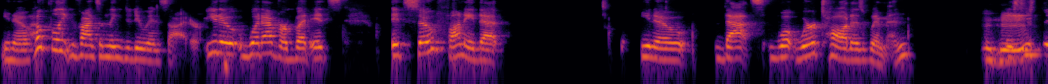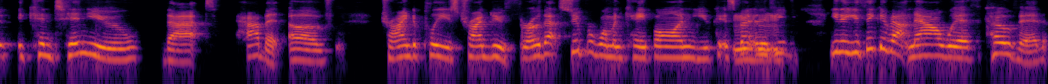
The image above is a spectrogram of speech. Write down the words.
You know, hopefully you can find something to do inside or, you know, whatever. But it's, it's so funny that, you know, that's what we're taught as women Mhm. it's just to continue that habit of trying to please, trying to do throw that superwoman cape on. You can, especially if Mhm. you, you know, you think about now with COVID,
